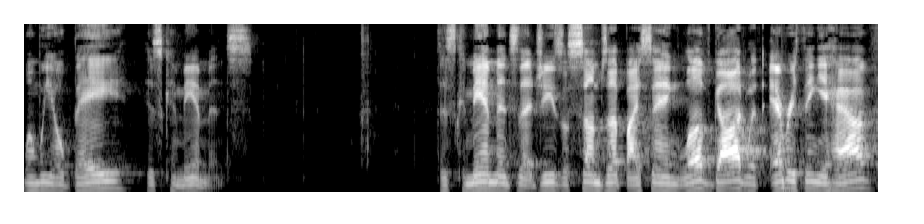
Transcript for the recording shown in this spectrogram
when we obey his commandments. His commandments that Jesus sums up by saying, Love God with everything you have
